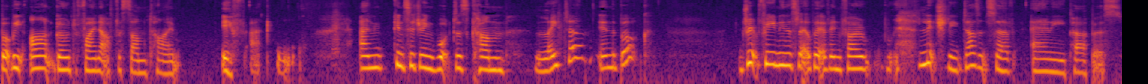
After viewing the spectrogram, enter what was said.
but we aren't going to find out for some time, if at all. And considering what does come later in the book. Drip feeding this little bit of info literally doesn't serve any purpose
